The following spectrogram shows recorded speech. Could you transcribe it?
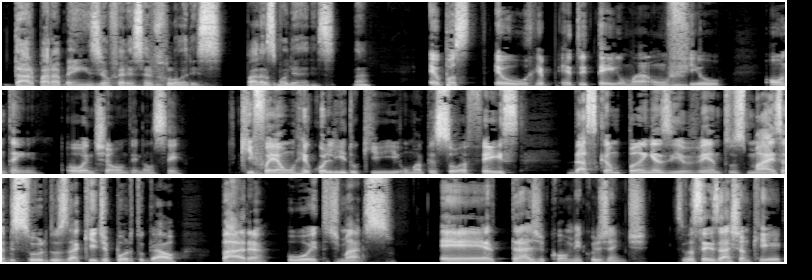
dar parabéns e oferecer flores para as mulheres, né? Eu, post, eu retuitei uma, um fio ontem, ou anteontem, não sei, que foi um recolhido que uma pessoa fez das campanhas e eventos mais absurdos aqui de Portugal para o 8 de março. É tragicômico, gente. Se vocês acham que,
